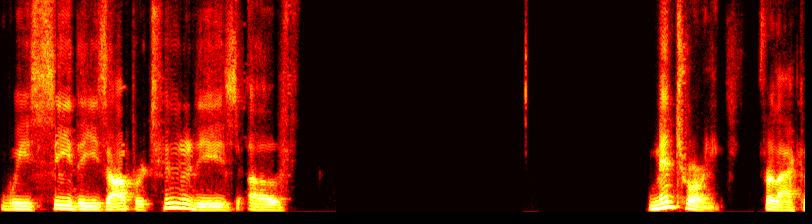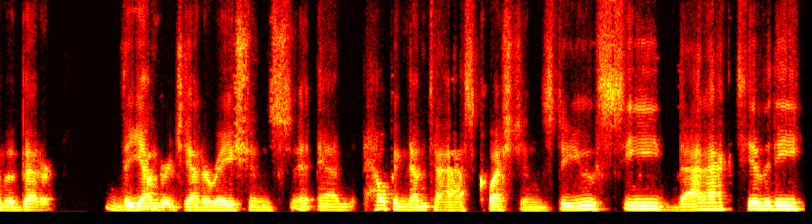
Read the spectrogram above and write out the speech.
we see these opportunities of mentoring, for lack of a better, the younger generations and helping them to ask questions. Do you see that activity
